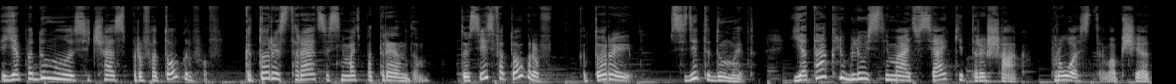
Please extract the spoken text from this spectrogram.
Я подумала сейчас про фотографов, которые стараются снимать по трендам. То есть есть фотограф, который сидит и думает, я так люблю снимать всякий трешак, просто вообще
